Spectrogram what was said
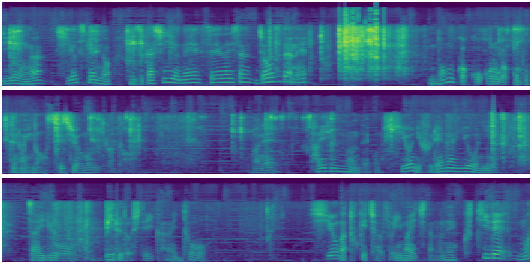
塩が、塩つけんの難しいよね。セーラジさん上手だね。なんか心がこもってないな、セジオの言い方。まあね、大変なんだよ。この塩に触れないように材料をビルドしていかないと、塩が溶けちゃうといまいちなのね。口での、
